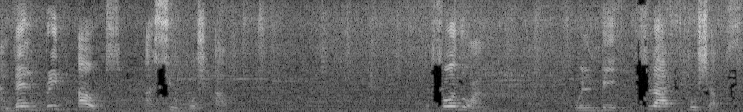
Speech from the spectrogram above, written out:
and then breathe out as you push up. The fourth one will be flat push-ups.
